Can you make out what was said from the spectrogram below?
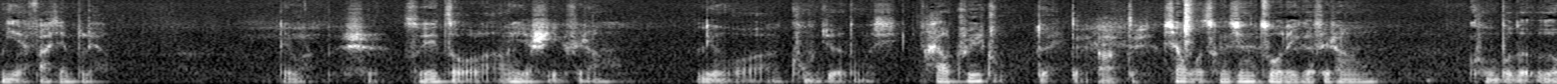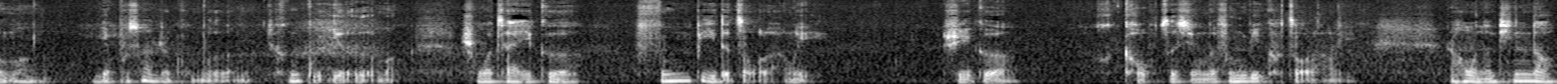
你也发现不了，对吗？是，所以走廊也是一个非常令我恐惧的东西。还要追逐，对，对啊，对，像我曾经做了一个非常恐怖的噩梦，也不算是恐怖的噩梦，就很诡异的噩梦，是我在一个封闭的走廊里，是一个口字形的封闭口走廊里，然后我能听到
